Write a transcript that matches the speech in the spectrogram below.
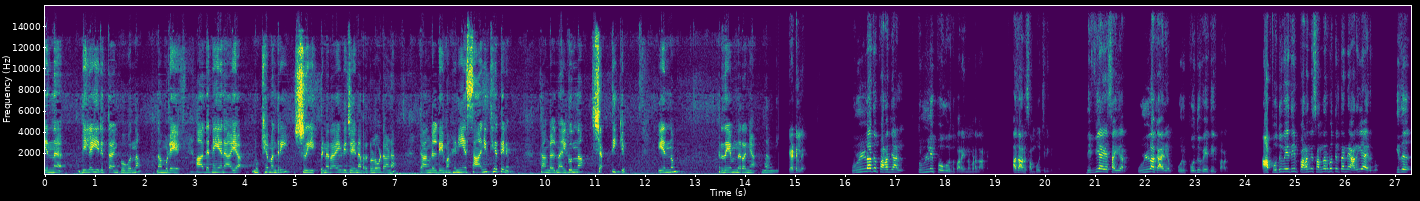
എന്ന് വിലയിരുത്താൻ പോകുന്ന നമ്മുടെ ആദരണീയനായ മുഖ്യമന്ത്രി ശ്രീ പിണറായി വിജയൻ അവർകളോടാണ് താങ്കളുടെ മഹനീയ സാന്നിധ്യത്തിനും താങ്കൾ നൽകുന്ന ശക്തിക്കും എന്നും ഹൃദയം നിറഞ്ഞ നന്ദി. കേട്ടില്ലേ? ഉള്ളത് പറഞ്ഞാൽ തുള്ളിപ്പോകുമെന്ന് പറയും നമ്മുടെ നാട്ടിൽ. അതാണ് സംഭവിച്ചിരിക്കുന്നത്. ദിവ്യായ സയ്യർ ഉള്ള കാര്യം ഒരു പൊതുവേദിയിൽ പറഞ്ഞു. ആ പൊതുവേദിയിൽ പറഞ്ഞ സന്ദർഭത്തിൽ തന്നെ അറിയായിരുന്നു ഇത്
